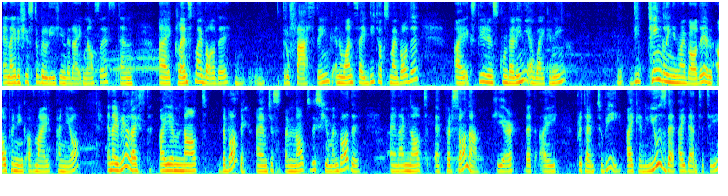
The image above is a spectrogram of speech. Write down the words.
and I refused to believe in the diagnosis. And I cleansed my body through fasting. And once I detoxed my body, I experienced Kundalini awakening, deep tingling in my body, and opening of my pineal. And I realized I am not the body. I am just, I'm not this human body. And I'm not a persona here that I pretend to be. I can use that identity,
